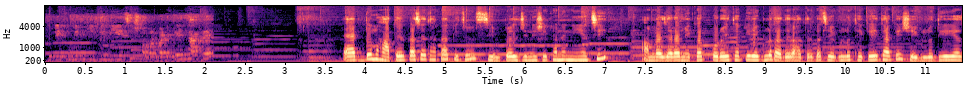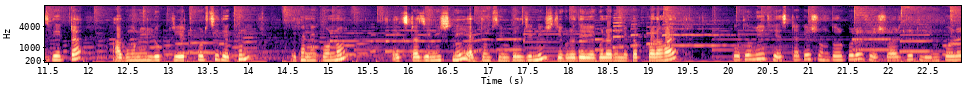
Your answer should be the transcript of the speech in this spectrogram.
তো কি কি নিয়েছি, সবার বাড়িতেই থাকে। একদম হাতের কাছে থাকা কিছু সিম্পল জিনিস এখানে নিয়েছি। আমরা যারা মেকআপ করেই থাকি এগুলো তাদের হাতের কাছে এগুলো থেকেই থাকে। সেগুলো দিয়েই আজকে একটা আগমনী লুক ক্রিয়েট করছি, দেখুন। এখানে কোনো এক্সট্রা জিনিস নেই, একদম সিম্পল জিনিস যেগুলো দিয়ে রেগুলার মেকআপ করা হয়। প্রথমেই ফেসটাকে সুন্দর করে ফেস ওয়াশ দিয়ে ক্লিন করে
